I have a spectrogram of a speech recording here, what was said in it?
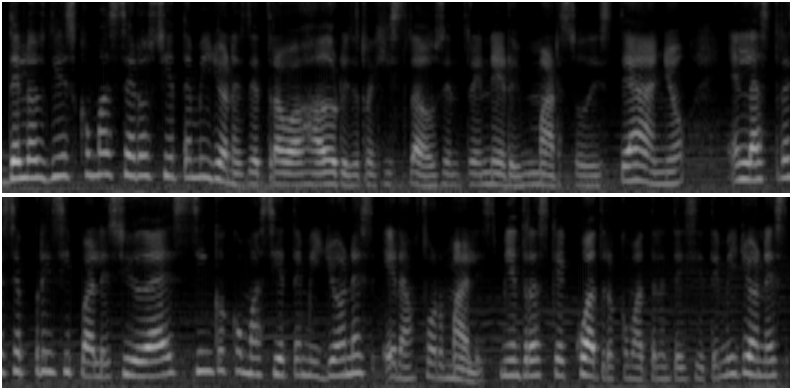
De los 10,07 millones de trabajadores registrados entre enero y marzo de este año, en las 13 principales ciudades 5,7 millones eran formales, mientras que 4,37 millones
